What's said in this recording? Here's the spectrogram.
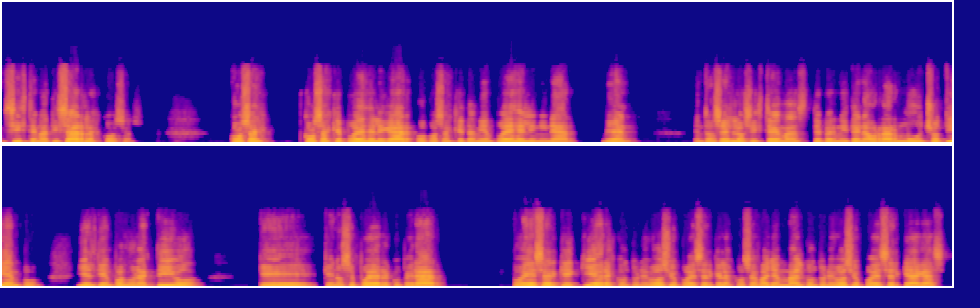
sistematizar las cosas, cosas, cosas que puedes delegar o cosas que también puedes eliminar, ¿bien? Entonces los sistemas te permiten ahorrar mucho tiempo y el tiempo es un activo que, que no se puede recuperar. Puede ser que quiebres con tu negocio, puede ser que las cosas vayan mal con tu negocio, puede ser que hagas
